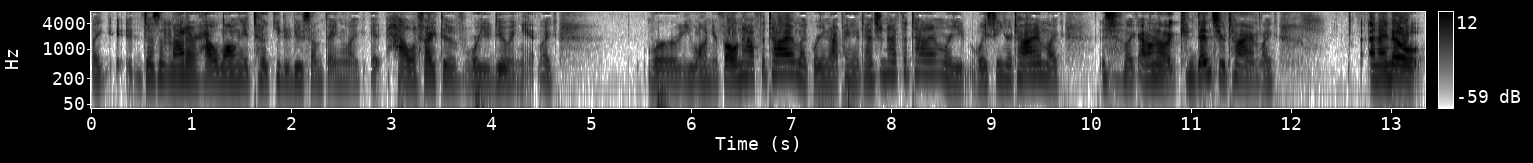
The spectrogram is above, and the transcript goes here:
Like it doesn't matter how long it took you to do something like it, how effective were you doing it? Like were you on your phone half the time? Like were you not paying attention half the time? Were you wasting your time? Like like i don't know like condense your time. Like and i know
